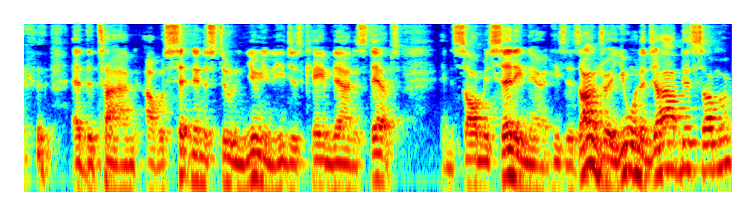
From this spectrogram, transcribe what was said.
at the time. I was sitting in the student union. He just came down the steps and saw me sitting there. And he says, Andre, you want a job this summer?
